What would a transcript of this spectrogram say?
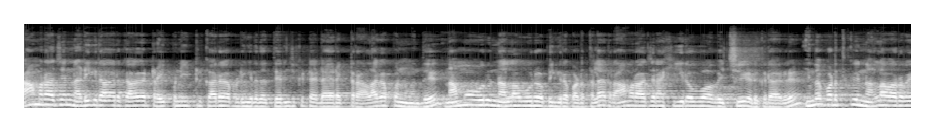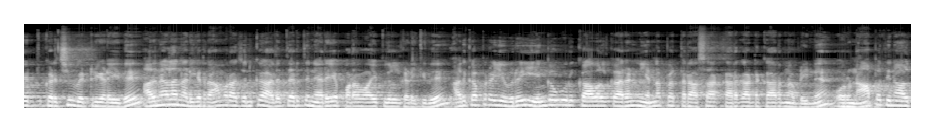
ராமராஜன் நடிகராக ட்ரை பண்ணிட்டு இருக்காரு அப்படிங்கிறத தெரிஞ்சுக்க எடுத்துக்கிட்ட டைரக்டர் அழகப்பன் வந்து நம்ம ஊர் நல்ல ஊர் அப்படிங்கிற படத்தில் ராமராஜனை ஹீரோவாக வச்சு எடுக்கிறாரு. இந்த படத்துக்கு நல்ல வரவேற்பு கிடைச்சி வெற்றி அடையுது. அதனால நடிகர் ராமராஜனுக்கு அடுத்தடுத்து நிறைய பட வாய்ப்புகள் கிடைக்குது. அதுக்கப்புறம் இவர் எங்க ஊர் காவல்காரன் என்ன பெத்த ராசா கரகாட்டக்காரன் அப்படின்னு ஒரு நாற்பத்தி நாலு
